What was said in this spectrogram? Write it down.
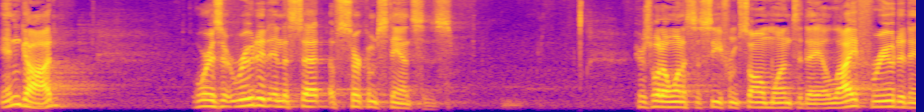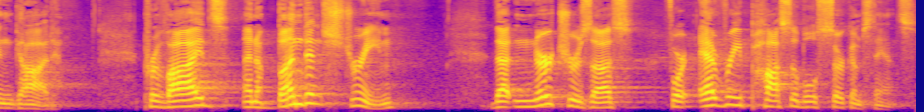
in God, or is it rooted in a set of circumstances? Here's what I want us to see from Psalm 1 today a life rooted in God provides an abundant stream that nurtures us for every possible circumstance.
